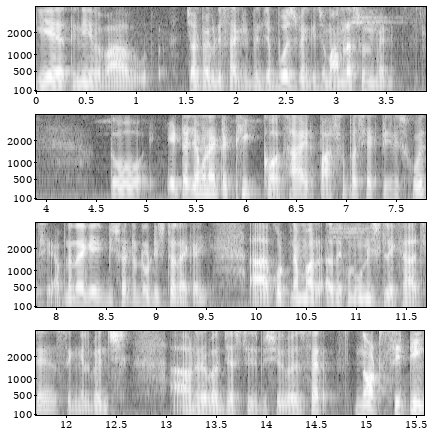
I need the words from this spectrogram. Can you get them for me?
গিয়ে তিনি জলপাইগুড়ি সার্কিট বেঞ্চে বসবেন, কিছু মামলা শুনবেন। তো এটা যেমন একটা ঠিক কথা, এর পাশাপাশি একটা জিনিস হয়েছে। আপনাদেরকে এই বিষয়টা নোটিশটা দেখাই। কোর্ট নাম্বার দেখুন, উনিশ লেখা আছে সিঙ্গেল বেঞ্চ অনারেবল জাস্টিস বিশ্ববিদ্যালয় sir not sitting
